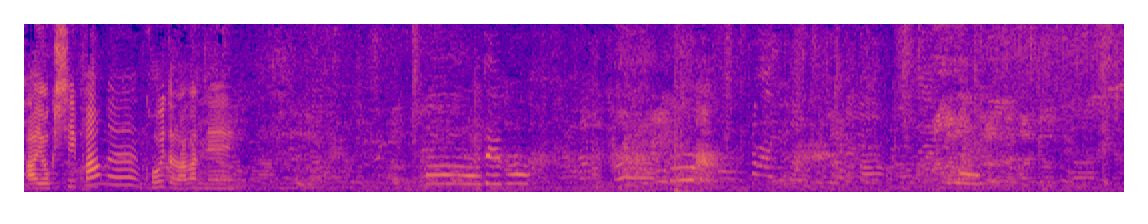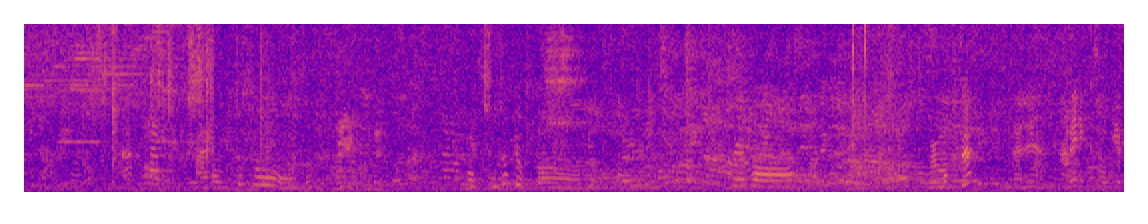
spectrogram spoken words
아 역시 빵은 거의 다 나갔네. 아 대박. 아 미쳤어. 아 진짜 귀엽다. 대박. 물 먹지? 나는 아메리카 저기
